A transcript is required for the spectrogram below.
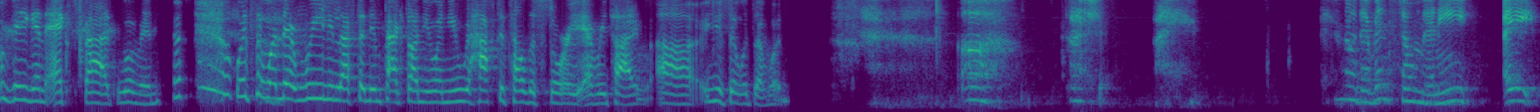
being an expat woman. What's the one that really left an impact on you and you have to tell the story every time uh, you sit with someone? Oh, gosh. I, I don't know. There have been so many. I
